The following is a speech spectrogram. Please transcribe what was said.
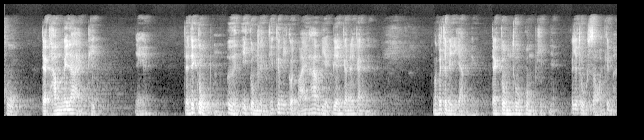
ถูก แต่ทำไม่ได้ผิดอย่างเงี้ยแต่ในกลุ่มอื่นอีกกลุ่มหนึ่งที่ก็มีกฎหมายห้ามเบียดเบียนกันอะไรกันหนึ่งมันก็จะมีอีกอย่างหนึ่งแต่กลุ่มถูกกลุ่มผิดเนี่ยก็จะถูกสอนขึ้นมา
